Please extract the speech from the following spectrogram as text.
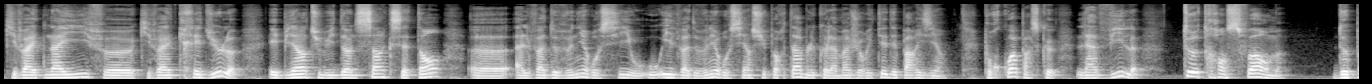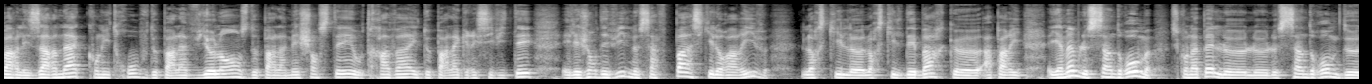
qui va être naïf, qui va être crédule, eh bien tu lui donnes 5-7 ans, elle va devenir aussi, ou il va devenir aussi insupportable que la majorité des Parisiens. Pourquoi? Parce que la ville te transforme de par les arnaques qu'on y trouve, de par la violence, de par la méchanceté au travail, de par l'agressivité, et les gens des villes ne savent pas ce qui leur arrive lorsqu'ils débarquent euh, à Paris. Et il y a même le syndrome, ce qu'on appelle le, syndrome de,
